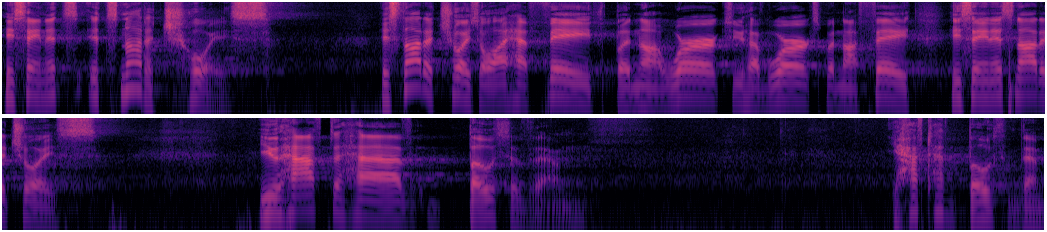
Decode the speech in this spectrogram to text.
He's saying it's, it's not a choice. It's not a choice, oh, I have faith but not works, you have works but not faith. He's saying it's not a choice. You have to have both of them. You have to have both of them.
